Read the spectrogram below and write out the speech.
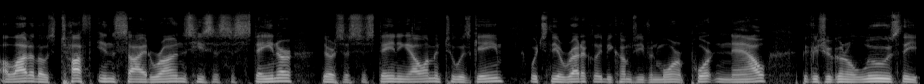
a lot of those tough inside runs, he's a sustainer. There's a sustaining element to his game, which theoretically becomes even more important now because you're going to lose the,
